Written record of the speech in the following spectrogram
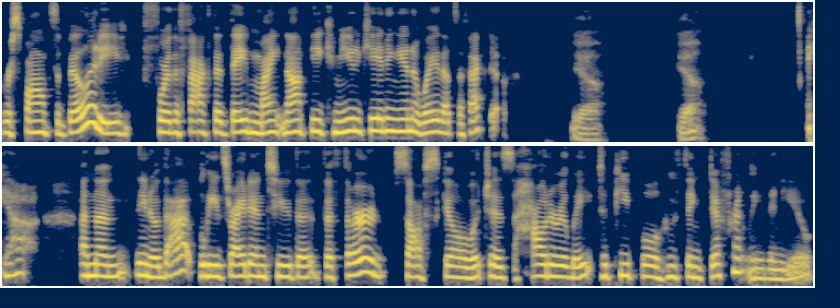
responsibility for the fact that they might not be communicating in a way that's effective. Yeah, yeah, yeah. And then you know that bleeds right into the the third soft skill which is how to relate to people who think differently than you.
